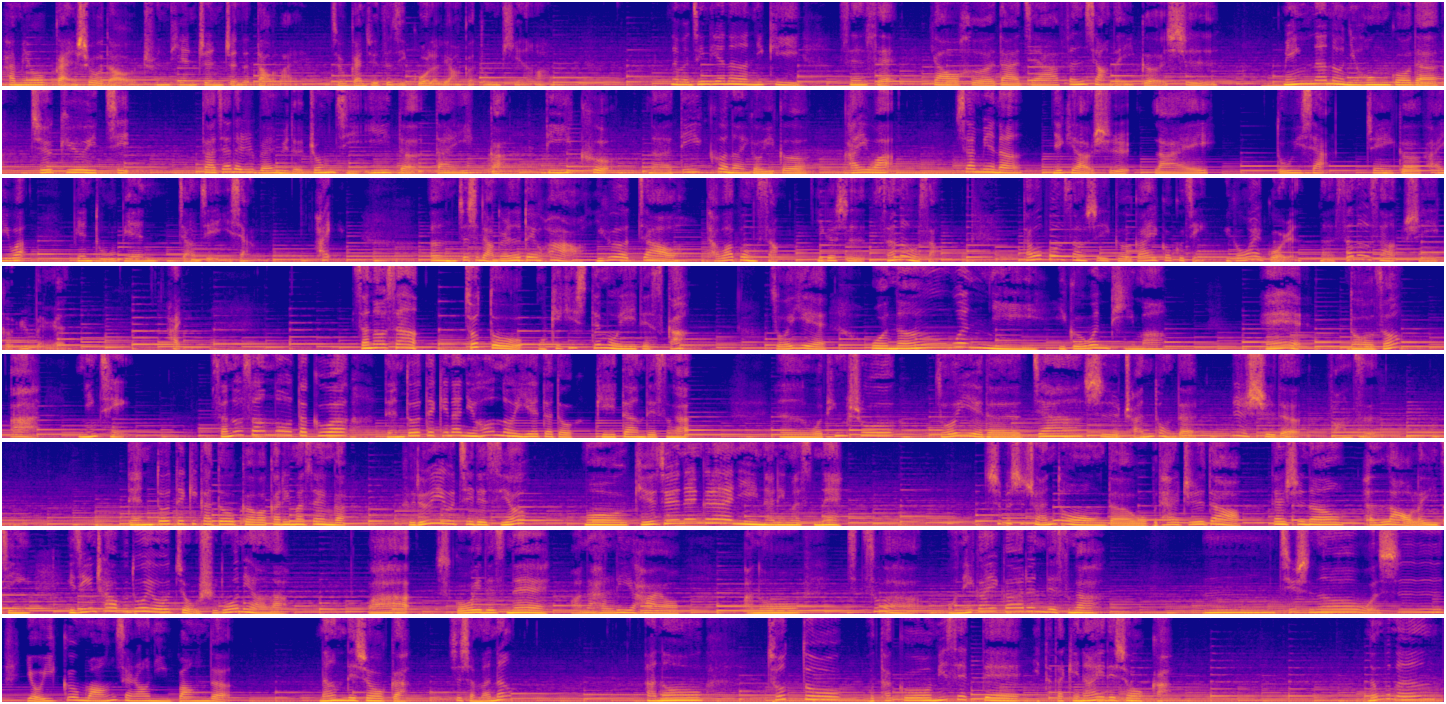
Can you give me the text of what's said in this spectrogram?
还没有感受到春天真正的到来，就感觉自己过了两个冬天啊。那么今天呢，Niki 先生要和大家分享的一个是 Minano 尼红哥的 j u k i c i 大家的日本语的终极一的带一感。第一课，那第一课呢有一个卡伊娃。下面呢 n i k i 老师来读一下这个卡伊娃，边读边讲解一下。嗨，嗯，这是两个人的对话，一个叫塔瓦蹦桑，一个是三诺桑。塔瓦蹦桑是一个咖喱国古井，一个外国人。那三诺桑是一个日本人。嗨，三诺桑。ちょっとお聞きしてもいいですか所以我能问你一个问题吗ええ、どうぞ。あ、您请。佐野さんのお宅は伝統的な日本の家だと聞いたんですが、嗯，我听说佐野的家是传统的日式的房子。伝統的かどうかわかりませんが、古いうちですよ。我記得那個你那裡嗎？是？不是传统的？我不太知道。但是呢，很老了，已经，已经差不多有九十多年了。哇！すごいですね。哇，那很厉害哦。あの実はお願いがあるんですが、嗯，其实呢，我是有一个忙想让你帮的。何ででしょうか？是什么呢？あのちょっとお宅を見せていただけないでしょうか能不能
